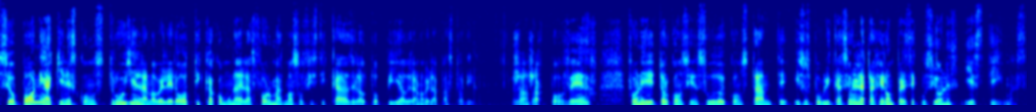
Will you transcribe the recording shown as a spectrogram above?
se opone a quienes construyen la novela erótica como una de las formas más sofisticadas de la utopía o de la novela pastoril. Jean-Jacques Pauvert fue un editor concienzudo y constante y sus publicaciones le trajeron persecuciones y estigmas.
